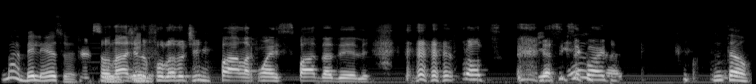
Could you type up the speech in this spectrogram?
Mas beleza. O personagem Ele- do fulano te empala com a espada dele. Pronto. É assim que você Beleza. corta. Então,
